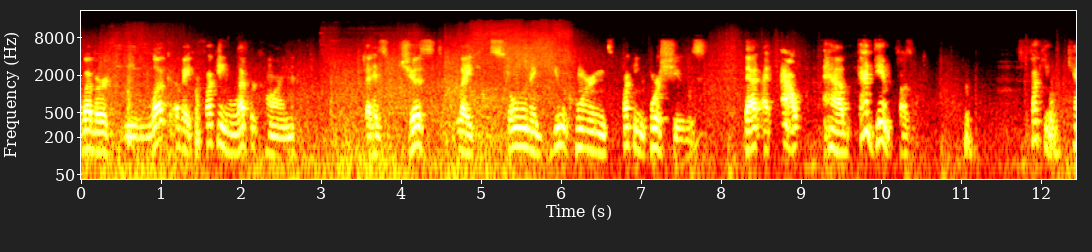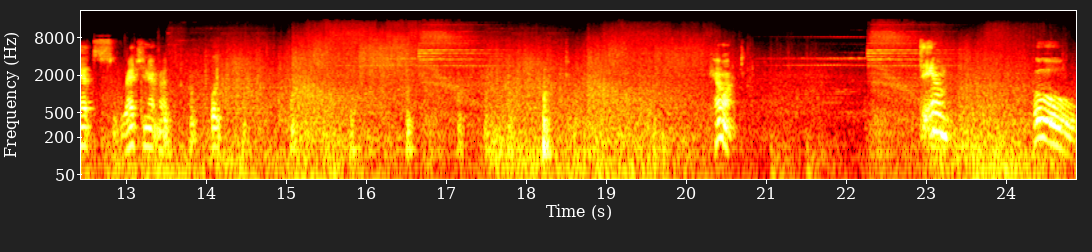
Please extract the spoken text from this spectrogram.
However, the luck of a fucking leprechaun that has just, like, stolen a unicorn's fucking horseshoes that I out have. God damn it, Fuzzle. Fucking cat scratching at my foot. Come on. Damn! Oh!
